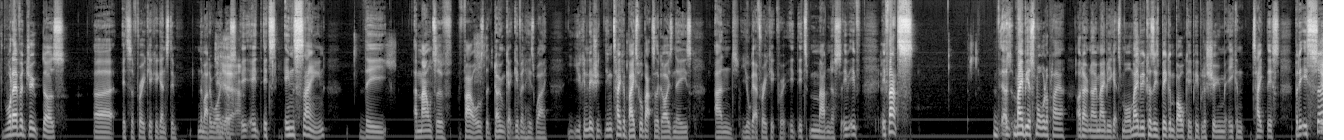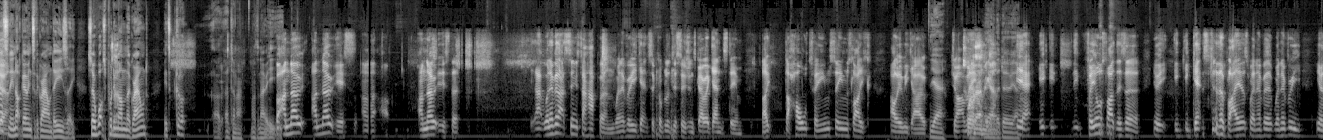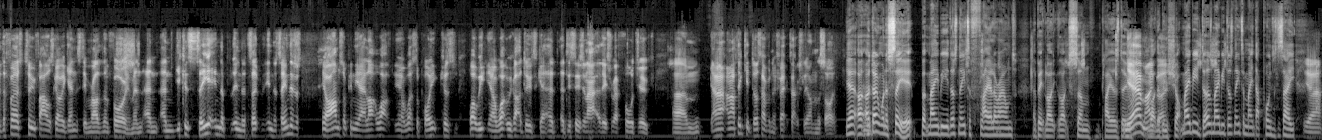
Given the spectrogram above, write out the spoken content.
whatever Duke does, uh, it's a free kick against him, no matter what he Yeah. does. It, it, it's insane the amount of fouls that don't get given his way. You can literally you can take a baseball bat to the guy's knees, and you'll get a free kick for it. it it's madness. If, if if that's maybe a smaller player. I don't know. Maybe he gets more. Maybe because he's big and bulky, people assume he can take this. But it is certainly not going to the ground easy. So what's putting on the ground? It's got I, I don't know. I don't know. But I know I notice uh, I notice that, that whenever that seems to happen, whenever he gets a couple of decisions go against him, like the whole team seems like, oh here we go. yeah, Do you know what I mean? yeah, they do. Yeah, Yeah, it, it it feels like there's a you know it, it gets to the players whenever whenever he you know the first two fouls go against him rather than for him, and and and you can see it in the in the in the team. They're just you know arms up in the air like what you know what's the point? Because what we you know what we got to do to get a, a decision out of this ref for Duke. Um, and I, and I think it does have an effect actually on the side. yeah. I, I don't want to see it, but maybe he does need to flail around a bit like like some players do. Yeah, like they've been shot. Maybe he does. Maybe he does need to make that point and say, Yeah,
